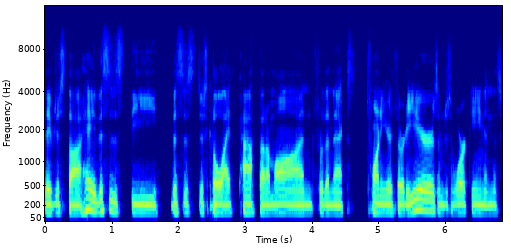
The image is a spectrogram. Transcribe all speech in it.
they've just thought, hey, this is the this is just the life path that I'm on for the next 20 or 30 years. I'm just working and this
